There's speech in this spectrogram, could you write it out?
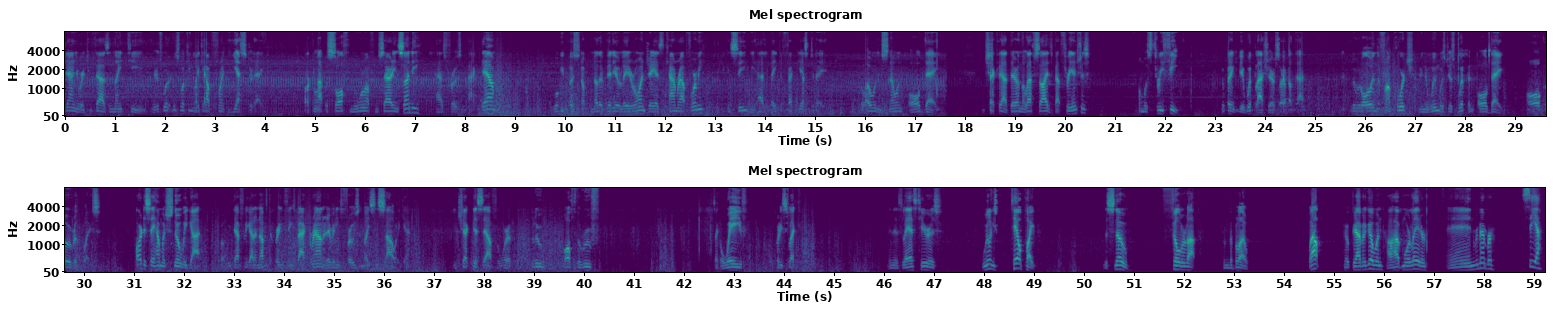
January 2019. Here's what it was looking like out front yesterday. Parking lot was soft from the warm up from Saturday and Sunday. It has frozen back down. We'll be posting up another video later on. Jay has the camera out for me. You can see, we had a lake effect yesterday. Blowing and snowing all day. Check it out there on the left side. It's about three inches, almost three feet. Hope I didn't a whiplash there. Sorry about that. It blew it all in the front porch. I mean, the wind was just whipping all day, all over the place. Hard to say how much snow we got, but we definitely got enough to bring things back around and everything's frozen nice and solid again. You check this out from where it blew off the roof. It's like a wave, pretty slick. And this last here is Willie's tailpipe. The snow filtered up from the blow. Well, hope you're having a good one. I'll have more later. And remember, See ya.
